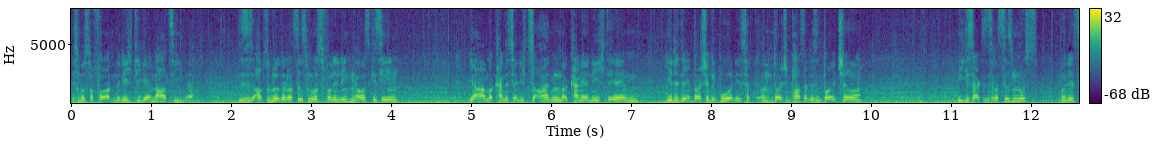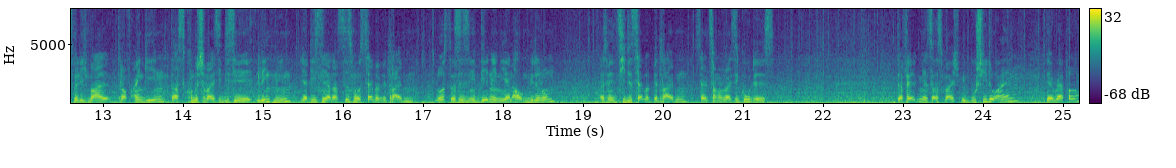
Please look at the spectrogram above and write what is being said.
Ist man sofort ein richtiger Nazi. Ja. Das ist absoluter Rassismus von den Linken aus gesehen. Ja, man kann das ja nicht sagen, man kann ja nicht, ähm, jeder, der in Deutschland geboren ist und einen deutschen Pass hat, ist ein Deutscher. Wie gesagt, das ist Rassismus. Und jetzt will ich mal darauf eingehen, dass komischerweise diese Linken ja diesen ja Rassismus selber betreiben. Bloß, dass es in denen in ihren Augen wiederum, also wenn sie das selber betreiben, seltsamerweise gut ist. Da fällt mir jetzt als Beispiel Bushido ein, der Rapper,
